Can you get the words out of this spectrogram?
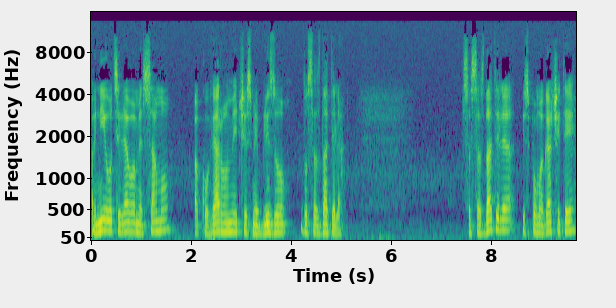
а ние оцеляваме само ако вярваме, че сме близо до Създателя. Със Създателя и спомагачите,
